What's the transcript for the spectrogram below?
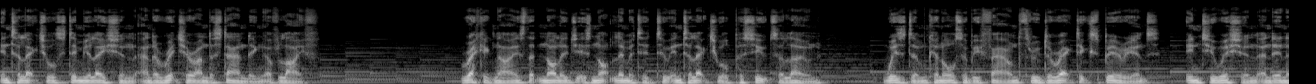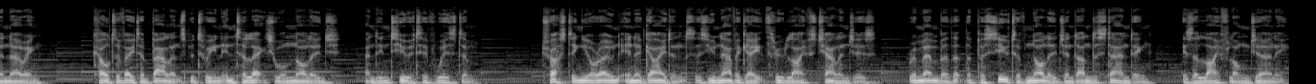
intellectual stimulation, and a richer understanding of life. Recognize that knowledge is not limited to intellectual pursuits alone. Wisdom can also be found through direct experience, intuition, and inner knowing. Cultivate a balance between intellectual knowledge and intuitive wisdom. Trusting your own inner guidance as you navigate through life's challenges, remember that the pursuit of knowledge and understanding is a lifelong journey.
